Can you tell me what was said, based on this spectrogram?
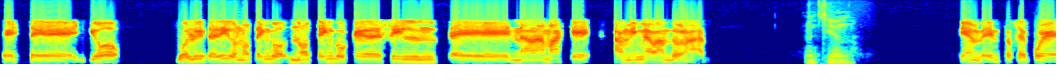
este, yo vuelvo y te digo, no tengo, no tengo que decir eh, nada más que a mí me abandonaron. Entiendo. ¿entiendes? Entonces, pues,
